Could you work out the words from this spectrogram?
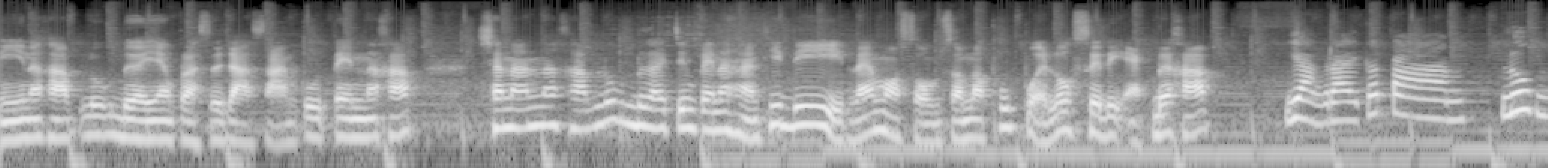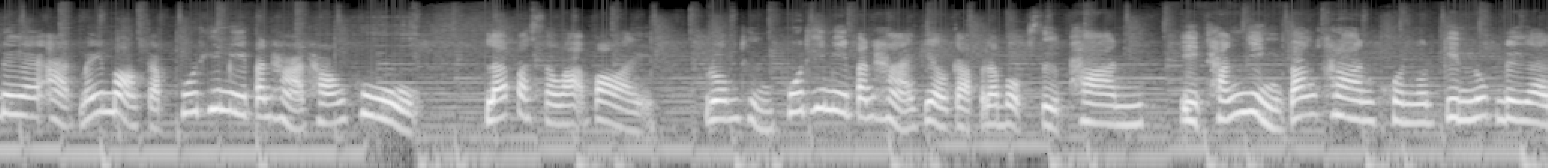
นี้นะครับ ลูกเดือยยังปราศจากสารกลูเตนนะครับฉะนั้นนะครับ ลูกเดือยจึงเป็นอาหารที่ดี และเหมาะสมสำหรับผู้ป่วยโรคเซรีแอคด้วยครับ อย่างไรก็ตาม ลูกเดือยอาจไม่เหมาะกับผู้ที่มีปัญหาท้องผูก และปัสสาวะบ่อย รวมถึงผู้ที่มีปัญหาเกี่ยวกับระบบสืบพันธุ์ อีกทั้งหญิงตั้งครรภ์ควรงดกินลูกเดือย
